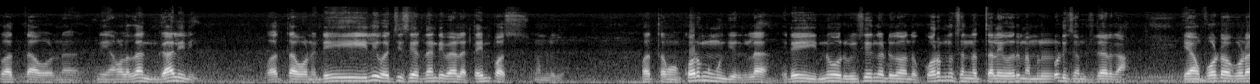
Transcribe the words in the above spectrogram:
ஒத்தா ஒன்று நீ அவ்வளோதான் காலி நீ. ஒத்தா ஒன்று டெய்லி வச்சு சேர்த்தாண்டி வேலை டைம் பாஸ் நம்மளுக்கு. பார்த்தா அவன் குரங்கு மூஞ்சி இருக்குல்ல டேய் இன்னொரு விஷயம் கட்டுக்கோ அந்த குரங்கு சங்க தலைவர் நம்மளுக்கு ஓடி அனுப்பிச்சிட்டே இருக்கான். என் ஃபோட்டோ கூட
